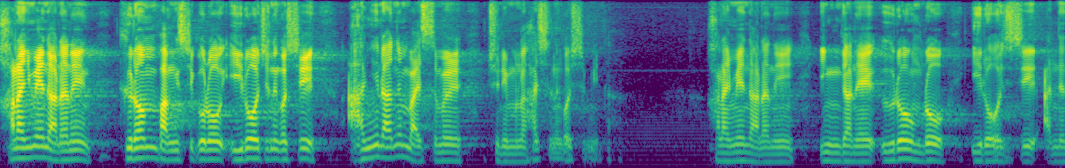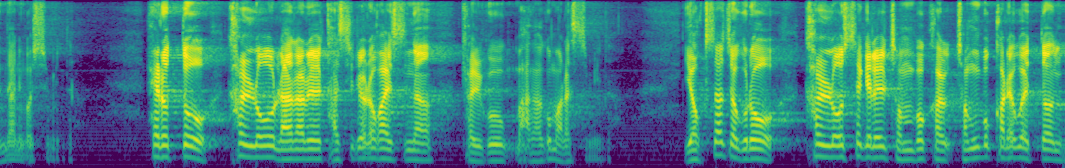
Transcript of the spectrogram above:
하나님의 나라는 그런 방식으로 이루어지는 것이 아니라는 말씀을 주님은 하시는 것입니다. 하나님의 나라는 인간의 의로움으로 이루어지지 않는다는 것입니다. 헤롯도 칼로 나라를 다스리려고 했으나 결국 망하고 말았습니다. 역사적으로 칼로 세계를 정복하려고 했던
